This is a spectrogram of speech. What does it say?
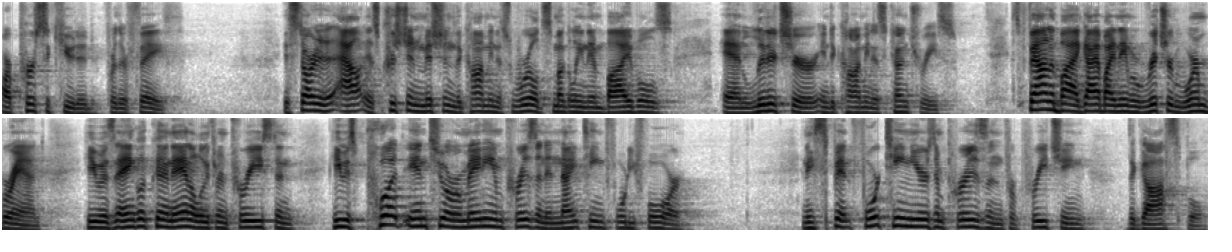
are persecuted for their faith. It started out as Christian mission in the communist world, smuggling in Bibles and literature into communist countries. It's founded by a guy by the name of Richard Wurmbrand. He was Anglican and a Lutheran priest, and he was put into a Romanian prison in 1944. and he spent 14 years in prison for preaching the gospel.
